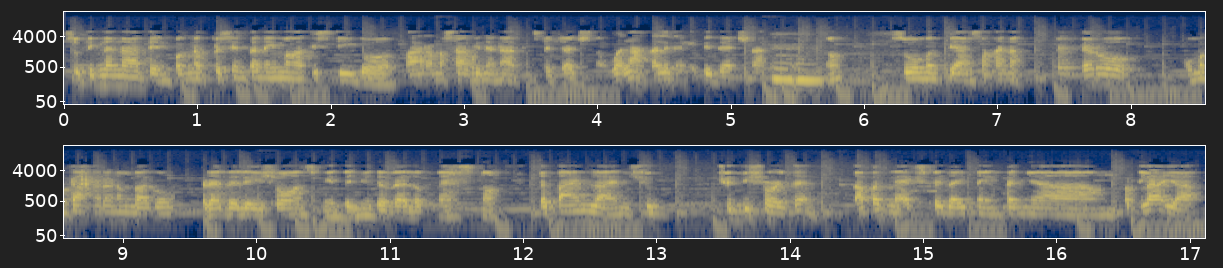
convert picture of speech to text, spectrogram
So tignan natin, pag nagpresenta na yung mga testigo, para masabi na natin sa judge na wala talagang ebidensya. Mm-mm. No? So magpiyansa ka na. Pero kung magkakaroon ng bagong revelations, with the new developments, no, the timeline should should be shortened. Dapat ma-expedite na yung kanyang paglaya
